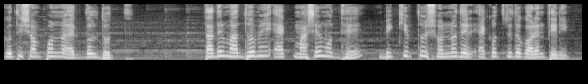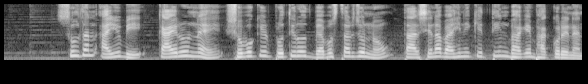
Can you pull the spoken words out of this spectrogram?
গতিসম্পন্ন একদল দূত। তাদের মাধ্যমে এক মাসের মধ্যে বিক্ষিপ্ত সৈন্যদের একত্রিত করেন তিনি। সুলতান আইয়ুবি কায়রোর ন্যায় শোভকের প্রতিরোধ ব্যবস্থার জন্য তার সেনাবাহিনীকে তিন ভাগে ভাগ করে নেন।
